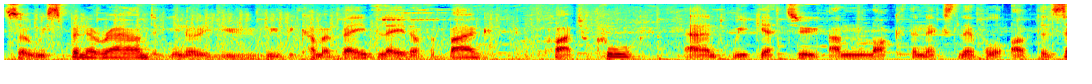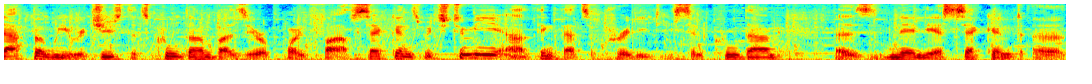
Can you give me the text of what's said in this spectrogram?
So we spin around, you know, you we become a Beyblade of a bug, quite cool. And we get to unlock the next level of the Zapper. We reduced its cooldown by 0.5 seconds, which to me, I think that's a pretty decent cooldown. As nearly a second, uh,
